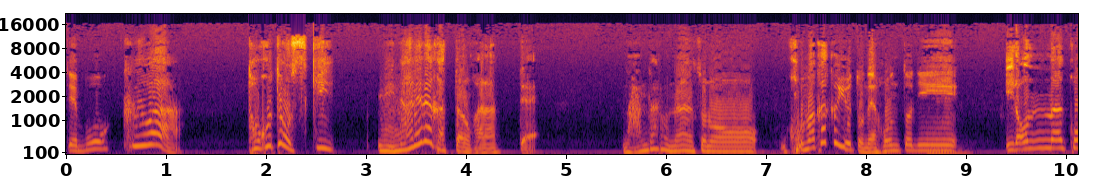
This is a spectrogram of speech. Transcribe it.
で、僕は、とことん好きになれなかったのかなって、なんだろうな、その、細かく言うとね、本当に、いろんなこ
